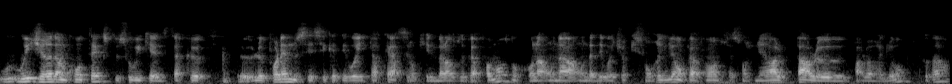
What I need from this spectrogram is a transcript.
oui, j'irai dans le contexte de ce week-end. C'est-à-dire que euh, le problème de ces, ces catégories hypercars, c'est donc qu'il y a une balance de performance. Donc on a, on a, on a des voitures qui sont réglées en performance de façon générale par le, par le règlement, quelque part,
